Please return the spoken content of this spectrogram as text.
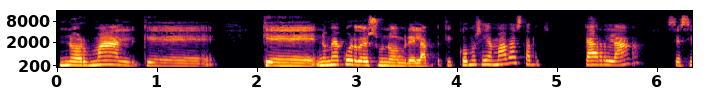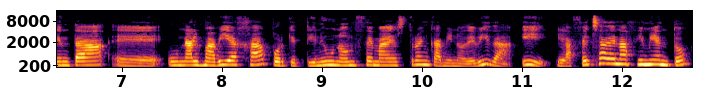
normal que, que no me acuerdo de su nombre, la, que, ¿cómo se llamaba esta? Carla se sienta eh, un alma vieja porque tiene un once maestro en camino de vida. Y la fecha de nacimiento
